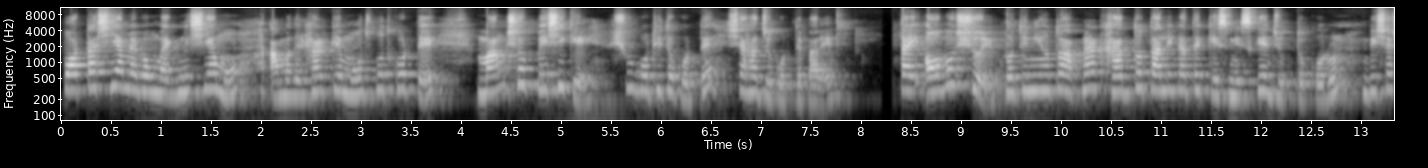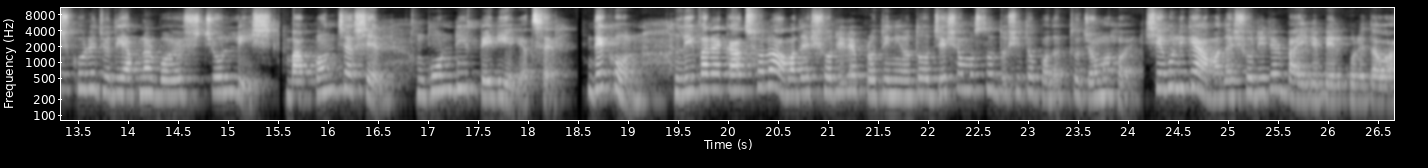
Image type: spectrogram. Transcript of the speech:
পটাশিয়াম এবং ম্যাগনেসিয়ামও আমাদের হাড়কে মজবুত করতে মাংসপেশিকে সুগঠিত করতে সাহায্য করতে পারে। তাই অবশ্যই প্রতিনিয়ত আপনার খাদ্য তালিকাতে কিসমিসকে যুক্ত করুন। বিশেষ করে যদি আপনার বয়স চল্লিশ বা পঞ্চাশের গণ্ডি পেরিয়ে গেছে। দেখুন লিভারের কাজ হলো আমাদের শরীরে প্রতিনিয়ত যে সমস্ত দূষিত পদার্থ জমা হয়, সেগুলিকে আমাদের শরীরের বাইরে বের করে দেওয়া।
